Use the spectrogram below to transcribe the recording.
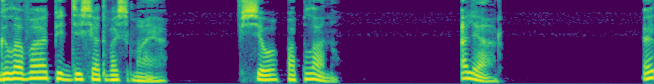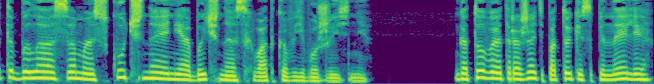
Глава 58. Все по плану. Аляр. Это была самая скучная, необычная схватка в его жизни. Готовый отражать потоки спинели,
